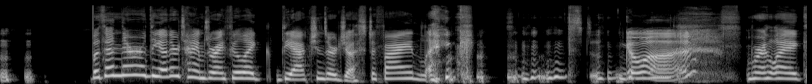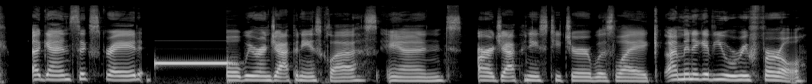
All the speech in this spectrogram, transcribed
But then there are the other times where I feel like the actions are justified. Like, Go on. We're like, again, sixth grade. Well, we were in Japanese class, and our Japanese teacher was like, I'm going to give you a referral.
